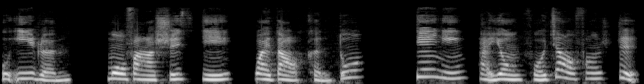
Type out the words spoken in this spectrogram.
不依人，末法时期外道很多，建议您采用佛教方式，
